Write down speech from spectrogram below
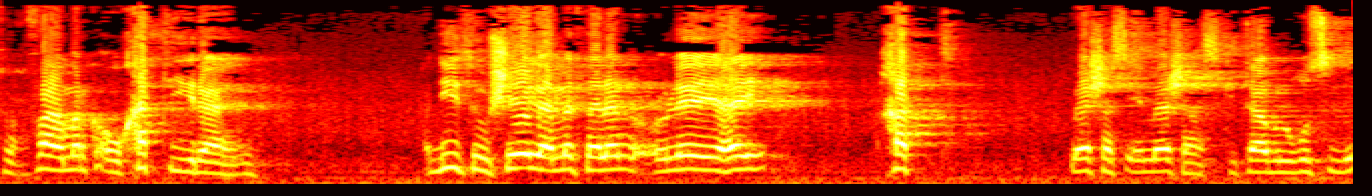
tuxfaha marka uu khat yiraahdo xadiiduu sheegaa maalan wuxuu leeyahay khat meeshaas iyo meeshaas kitaabu lgusli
